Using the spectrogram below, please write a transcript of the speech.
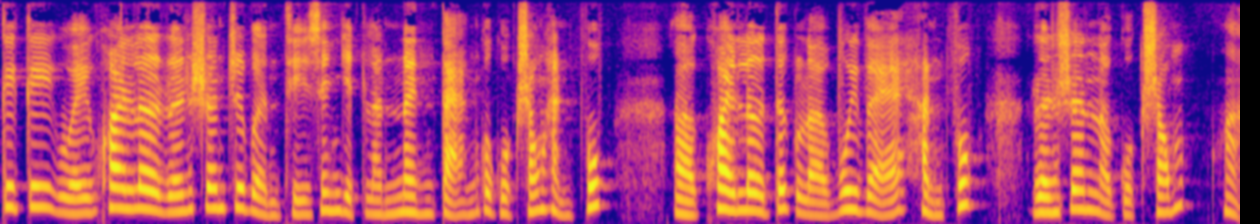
cái cái quỹ khoai lơ人生之本 thì xin dịch là nền tảng của cuộc sống hạnh phúc. À, khoai lơ tức là vui vẻ, hạnh phúc,人生 là cuộc sống. Ha.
